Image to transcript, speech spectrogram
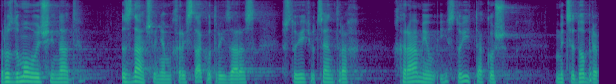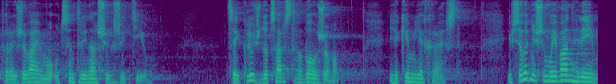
роздумовуючи над значенням Христа, котрий зараз стоїть у центрах храмів і стоїть також, ми це добре переживаємо у центрі наших життів. Цей ключ до Царства Божого яким є хрест. І в сьогоднішньому Євангелії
